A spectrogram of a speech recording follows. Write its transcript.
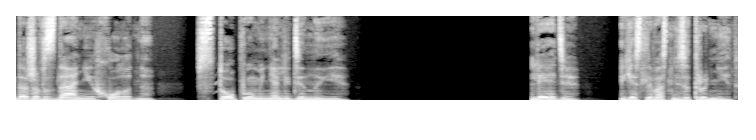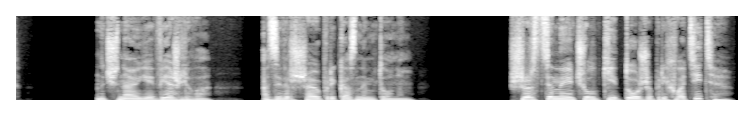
даже в здании холодно, стопы у меня ледяные. «Леди, если вас не затруднит», начинаю я вежливо, а завершаю приказным тоном. «Шерстяные чулки тоже прихватите?»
